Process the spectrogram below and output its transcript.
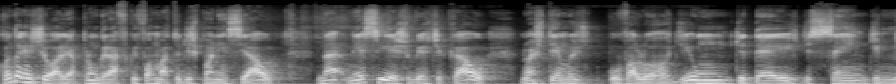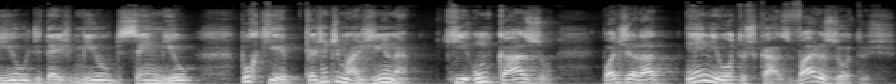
Quando a gente olha para um gráfico em formato de exponencial, na, nesse eixo vertical, nós temos o valor de 1, de 10, de 100, de 1000, de 10 mil, de 100 mil. Por quê? Porque a gente imagina que um caso pode gerar N outros casos, vários outros.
